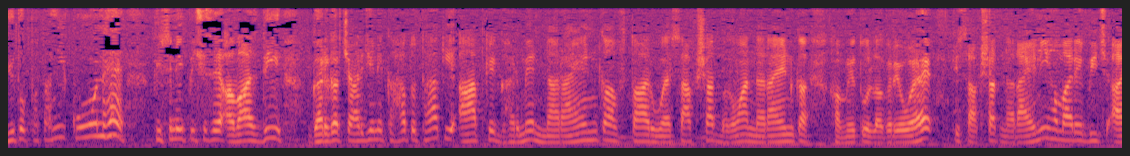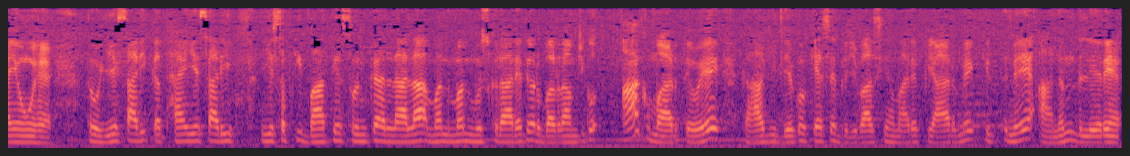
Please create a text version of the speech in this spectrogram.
ये तो पता नहीं कौन है। किसी ने पीछे से आवाज़ दी। गर्गरचार्य जी ने कहा तो था कि आपके घर में नारायण का अवतार हुआ है, साक्षात भगवान नारायण का। हमें तो लग रहा है कि साक्षात नारायण ही हमारे बीच आए हुए हैं। तो ये सारी कथाएँ, ये सारी, ये सब की बातें सुनकर लाला मन मन मुस्कुरा रहे थे और बलराम जी को आँख मारते हुए कहा कि देखो कैसे ब्रजवासी हमारे प्यार में कितने आनंद ले रहे हैं।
